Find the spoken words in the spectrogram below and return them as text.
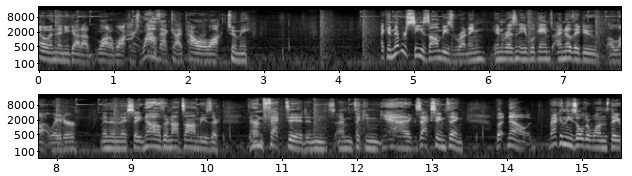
Oh, and then you got a lot of walkers. Wow, that guy power walked to me. I can never see zombies running in Resident Evil games. I know they do a lot later, and then they say, "No, they're not zombies. They're they're infected." And I'm thinking, "Yeah, exact same thing." But no, back in these older ones, they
